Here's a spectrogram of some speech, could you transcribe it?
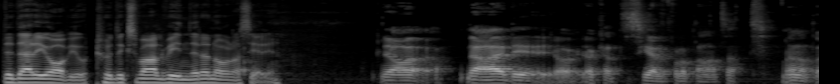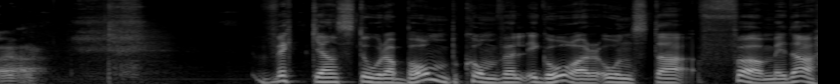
Det där är ju avgjort, Hudiksvall vinner den norra serien Ja, ja, nej det, jag, jag kan inte se det på något annat sätt än att de gör det. Veckans stora bomb kom väl igår, onsdag förmiddag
